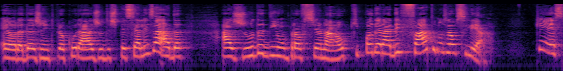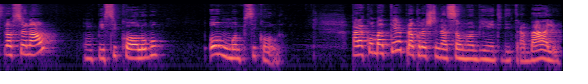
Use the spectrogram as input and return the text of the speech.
é hora da gente procurar ajuda especializada, ajuda de um profissional que poderá de fato nos auxiliar. Quem é esse profissional? Um psicólogo ou uma psicóloga. Para combater a procrastinação no ambiente de trabalho,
